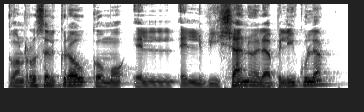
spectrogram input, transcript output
con Russell Crowe como el, villano de la película.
